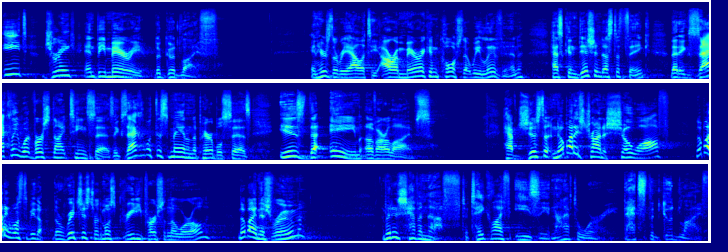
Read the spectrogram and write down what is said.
eat, drink, and be merry, the good life. And here's the reality our American culture that we live in has conditioned us to think that exactly what verse 19 says, exactly what this man in the parable says, is the aim of our lives have just, a, nobody's trying to show off. Nobody wants to be the, the richest or the most greedy person in the world. Nobody in this room. But just have enough to take life easy and not have to worry. That's the good life.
